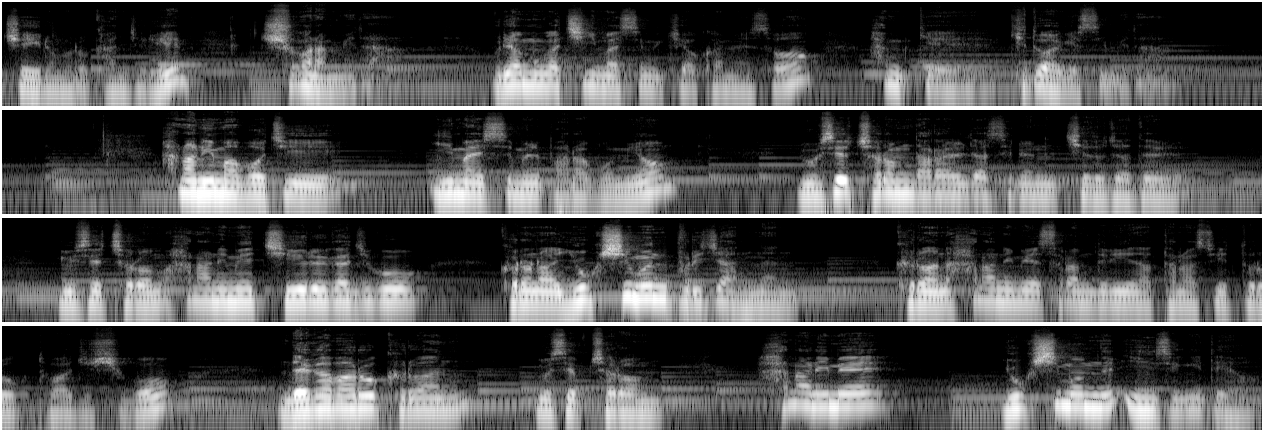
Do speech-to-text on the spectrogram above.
주의 이름으로 간절히 축원합니다. 우리 한번 같이 이 말씀을 기억하면서 함께 기도하겠습니다. 하나님 아버지 이 말씀을 바라보며 요새처럼 나라를 다스리는 지도자들 요새처럼 하나님의 지혜를 가지고 그러나 욕심은 부리지 않는 그러한 하나님의 사람들이 나타날 수 있도록 도와주시고 내가 바로 그러한 요셉처럼 하나님의 욕심 없는 인생이 되어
